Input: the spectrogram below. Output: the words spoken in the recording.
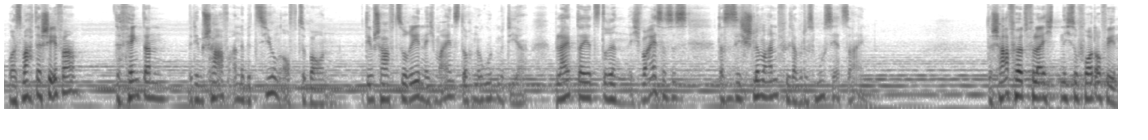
Und was macht der Schäfer? Der fängt dann mit dem Schaf an, eine Beziehung aufzubauen. Mit dem Schaf zu reden. Ich mein's doch nur gut mit dir. Bleib da jetzt drin. Ich weiß, dass es, dass es sich schlimmer anfühlt, aber das muss jetzt sein. Das Schaf hört vielleicht nicht sofort auf ihn,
